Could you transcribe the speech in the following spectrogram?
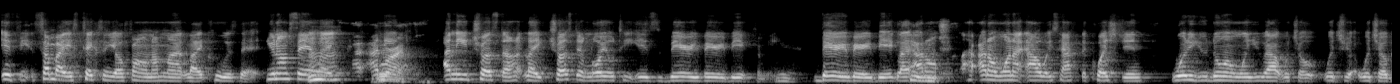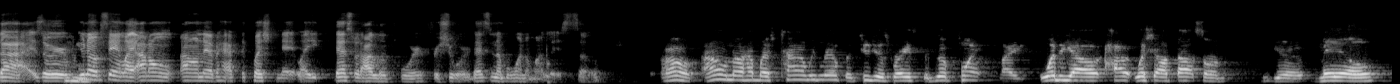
if somebody's texting your phone, I'm not like, who is that? You know what I'm saying? Mm-hmm. Like I, I need right. I need trust. Like trust and loyalty is very, very big for me. Very, very big. Like Huge. I don't I don't want to always have to question what are you doing when you out with your with your with your guys or mm-hmm. you know what I'm saying? Like I don't I don't ever have to question that. Like that's what I look for for sure. That's number one on my list. So Oh, I don't know how much time we left, but you just raised a good point. Like, what are y'all? How? What's y'all thoughts on your male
